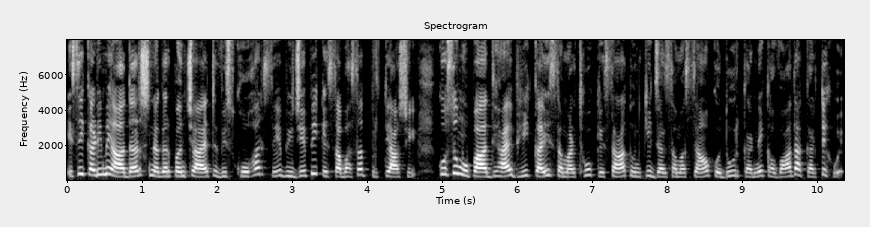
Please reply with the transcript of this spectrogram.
इसी कड़ी में आदर्श नगर पंचायत विस्कोहर से बीजेपी के सभासद प्रत्याशी कुसुम उपाध्याय भी कई समर्थकों के साथ उनकी जन समस्याओं को दूर करने का वादा करते हुए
